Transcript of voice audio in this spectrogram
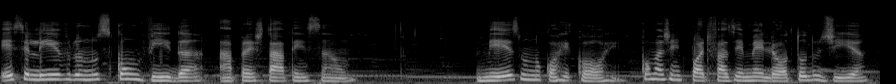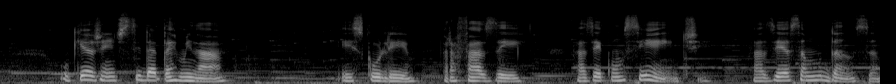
Esse livro nos convida a prestar atenção, mesmo no corre-corre, como a gente pode fazer melhor todo dia, o que a gente se determinar, escolher para fazer, fazer consciente, fazer essa mudança.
